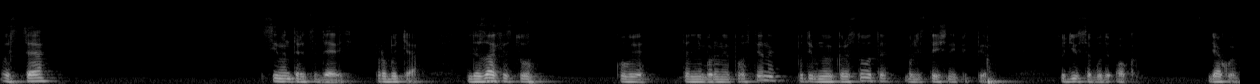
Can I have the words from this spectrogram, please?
Ось це сімен 39. Пробиття. Для захисту, коли стальні борони пластини, потрібно використовувати балістичний підпір. Тоді все буде ок. Дякую.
